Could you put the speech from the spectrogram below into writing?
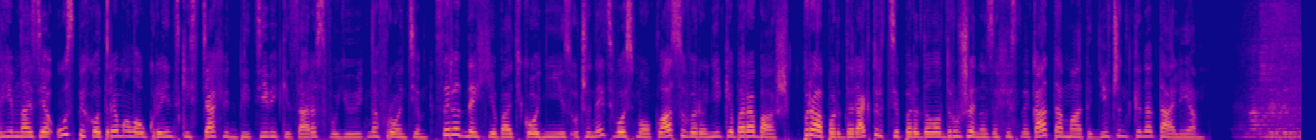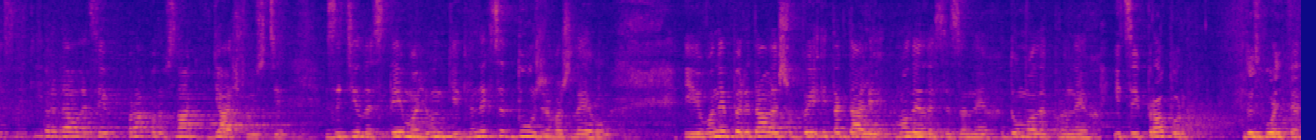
гімназія успіх отримала український стяг від бійців, які зараз воюють на фронті. Серед них є батько однієї з учениць 8 класу Вероніки Барабаш. Прапор директорці передала дружина захисника та мати дівчинки Наталія. Наші захисники передали цей прапор в знак вдячності за ті листи, малюнки. Для них це дуже важливо. І вони передали, щоб ви і так далі молилися за них, думали про них. І цей прапор, дозвольте,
